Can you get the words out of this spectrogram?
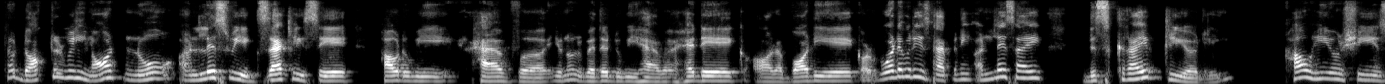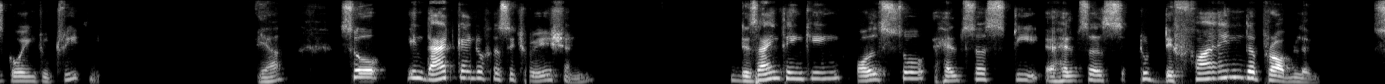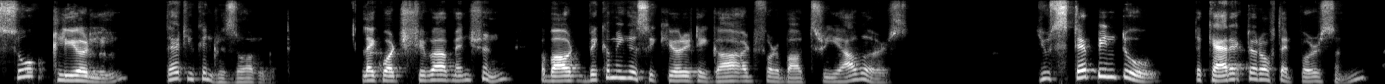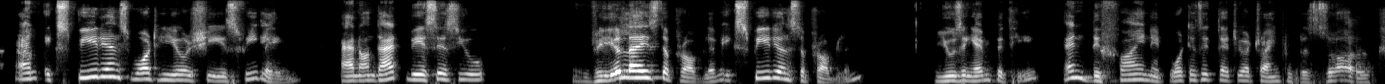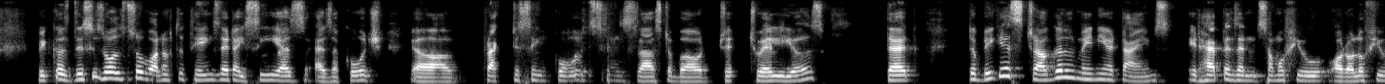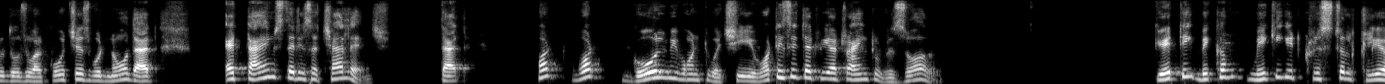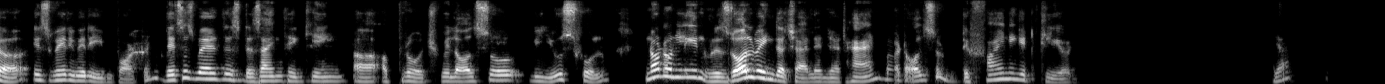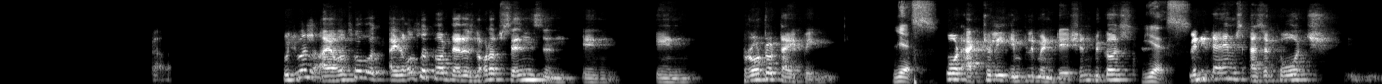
Now, doctor will not know unless we exactly say how do we have, uh, you know, whether do we have a headache or a body ache or whatever is happening, unless I describe clearly how he or she is going to treat me. Yeah. So, in that kind of a situation, design thinking also helps us uh, helps us to define the problem so clearly that you can resolve it. Like what Shiva mentioned about becoming a security guard for about three hours. You step into the character of that person and experience what he or she is feeling. And on that basis, you realize the problem, experience the problem using empathy, and define it. What is it that you are trying to resolve? because this is also one of the things that I see as as a coach, uh, practicing coach since last about 12 years, that the biggest struggle many a times it happens and some of you or all of you those who are coaches would know that at times there is a challenge that what what goal we want to achieve? What is it that we are trying to resolve? Getting become making it crystal clear is very very important. This is where this design thinking uh, approach will also be useful not only in resolving the challenge at hand but also defining it clearly. Yeah? Uh, Ujjaval, I also I also thought there is a lot of sense in in in prototyping yes for actually implementation because yes many times as a coach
